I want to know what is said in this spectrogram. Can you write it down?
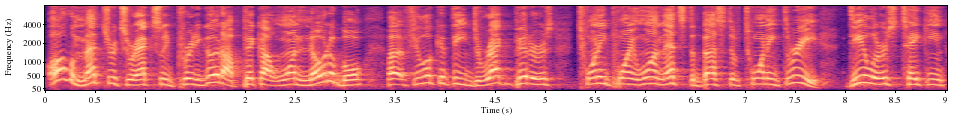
All the metrics were actually pretty good. I'll pick out one notable. Uh, if you look at the direct bidders, 20.1, that's the best of 23. Dealers taking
